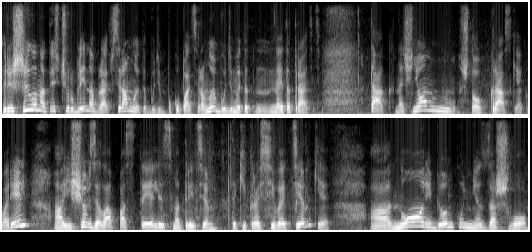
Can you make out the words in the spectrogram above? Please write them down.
решила на 1000 рублей набрать. Все равно это будем покупать, все равно будем это, на это тратить. Так, начнем, что, краски, акварель. А, еще взяла пастели, смотрите, такие красивые оттенки. А, но ребенку не зашло.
